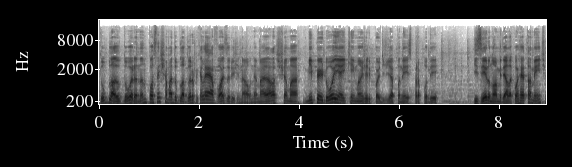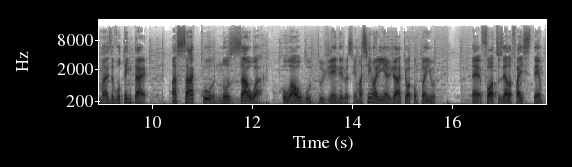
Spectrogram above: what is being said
dubladora, não posso nem chamar dubladora porque ela é a voz original, né? Mas ela chama, me perdoem aí quem manja de japonês para poder dizer o nome dela corretamente, mas eu vou tentar. Masako Nozawa, ou algo do gênero, assim. Uma senhorinha já que eu acompanho é, fotos dela faz tempo.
